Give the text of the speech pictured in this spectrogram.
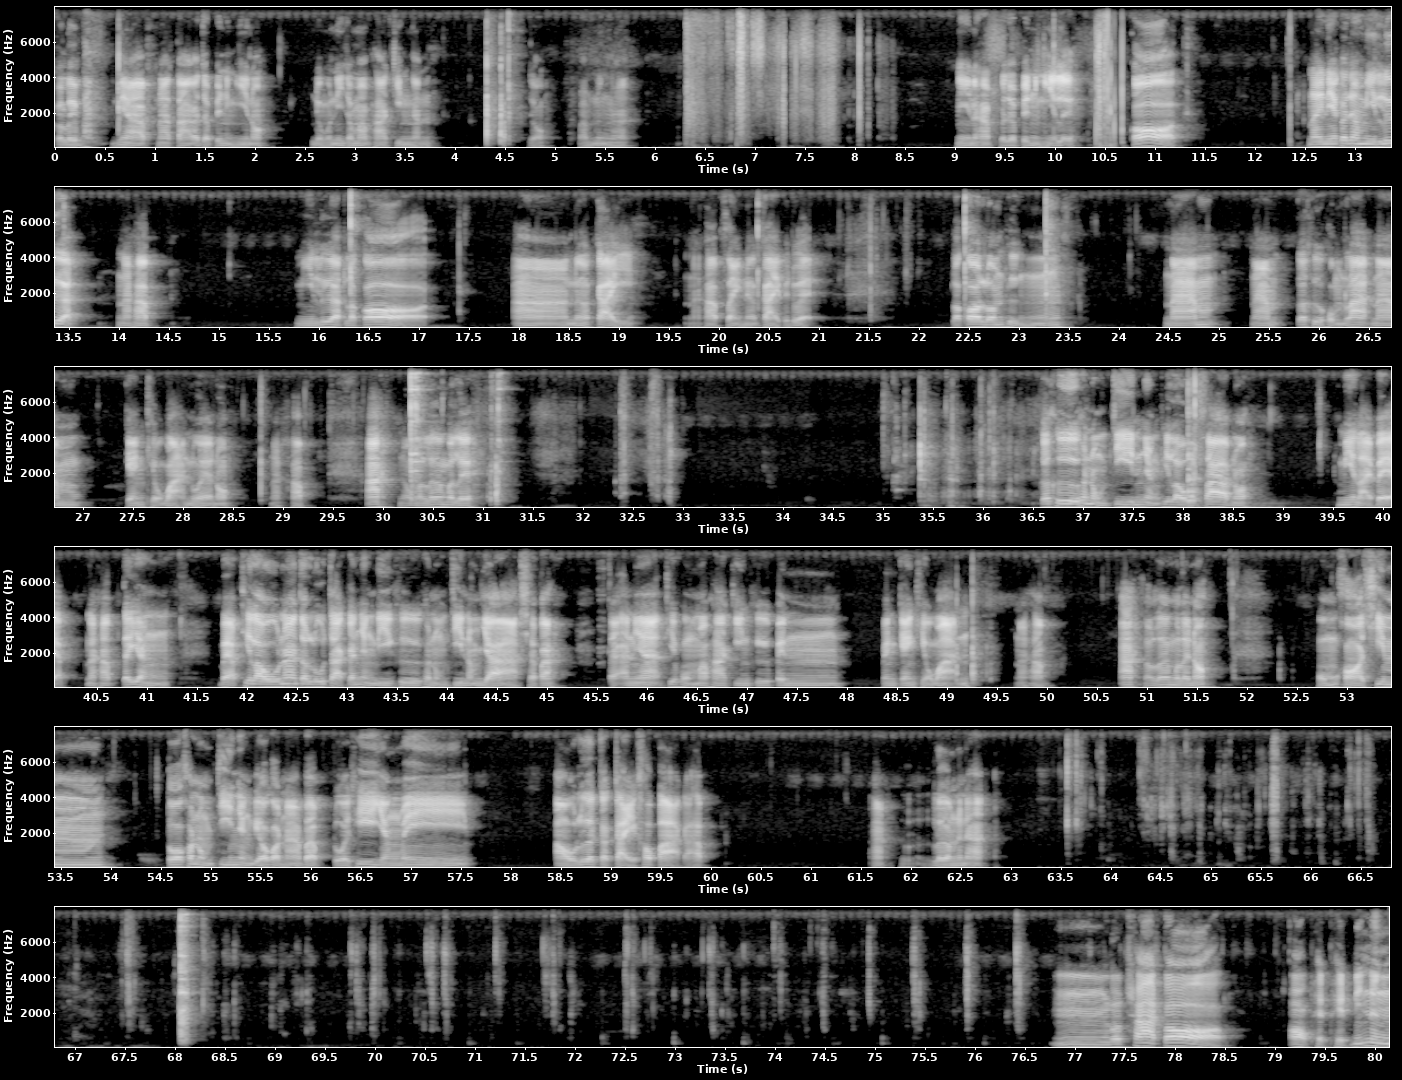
ก็เลยเนี่ยหน้าตาก็จะเป็นอย่างนี้เนาะเดี๋ยววันนี้จะมาพากินกัน เดี๋ยวแป๊บนึงนะนี่นะครับ ก็จะเป็นอย่างนี้เลย ก็ในนี้ก็จะมีเลือด นะครับ มีเลือดแล้วก็เนื้อไก่นะครับ ใส่เนื้อไก่ไปด้วย แล้วก็รวมถึงน้ำน้ำก็คือผมราดน้ำแกงเขียวหวานด้วยเนาะนะครับอะเดี๋ยวมาเริ่มกันเลยก็คือขนมจีนอย่างที่เราทราบเนาะมีหลายแบบนะครับ แต่อย่าง แบบที่เราน่าจะรู้จักกันอย่างดีคือขนมจีนน้ำยาใช่ปะแต่อันเนี้ยที่ผมมาพากินคือเป็นเป็นแกงเขียวหวานนะครับอะเราเริ่มกันเลยเนาะผมขอชิมตัวขนมจีนอย่างเดียวก่อนนะ แบบตัวที่ยังไม่เอาเลือดกับไก่เข้าปากอะครับอะเริ่มเลยนะฮะ อืมรสชาติก็ออกเผ็ดเผ็ดนิดนึง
